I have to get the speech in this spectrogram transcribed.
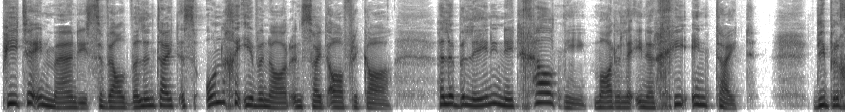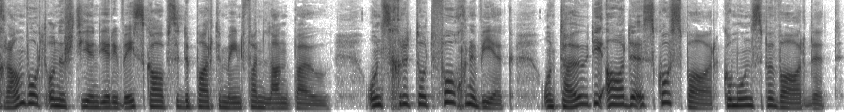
Pieter en Mandy se welwillendheid is ongeëwenaar in Suid-Afrika. Hulle belê nie net geld nie, maar hulle energie en tyd. Die program word ondersteun deur die Wes-Kaapse Departement van Landbou. Ons groet tot volgende week. Onthou, die aarde is kosbaar. Kom ons bewaar dit.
